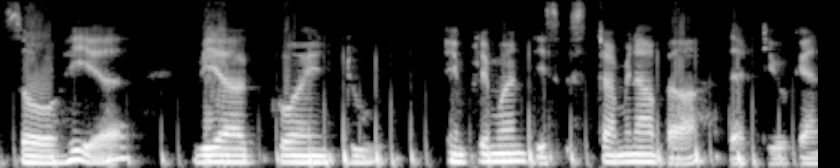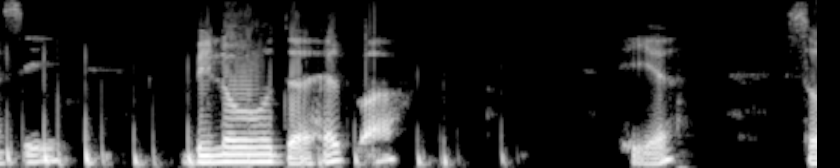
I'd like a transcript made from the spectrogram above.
So here we are going to implement this stamina bar that you can see below the health bar here so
